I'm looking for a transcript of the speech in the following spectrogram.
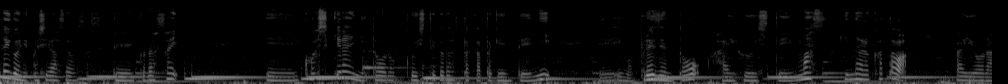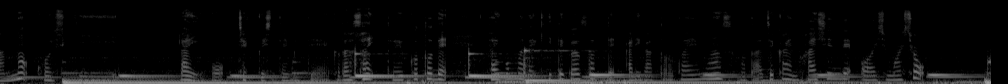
最後にお知らせをさせてください、公式 LINE に登録してくださった方限定に、えー、今プレゼントを配布しています。気になる方は概要欄の公式 LINE をチェックしてみてください。ということで最後まで聞いてくださってありがとうございます。また次回の配信でお会いしましょう。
